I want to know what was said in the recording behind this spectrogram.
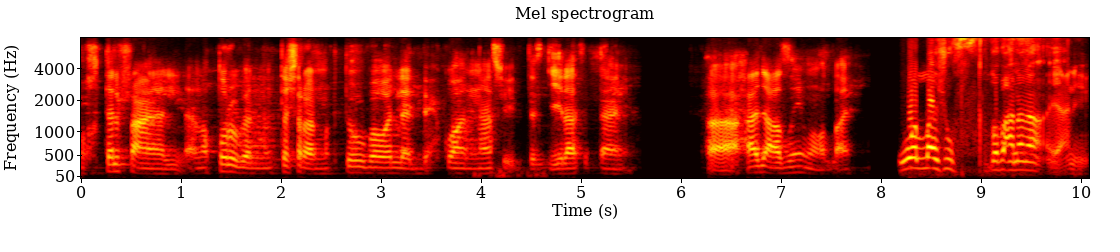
مختلفة عن ال- عن الطرق المنتشرة المكتوبة ولا اللي بيحكوها الناس في التسجيلات التانية آه حاجة عظيمة والله. والله شوف طبعا أنا يعني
